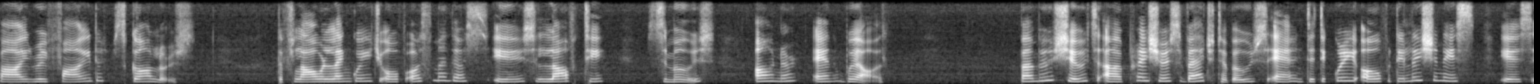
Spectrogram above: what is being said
by refined scholars. The flower language of osmanthus is lofty, smooth, honor, and wealth. Bamboo shoots are precious vegetables, and the degree of deliciousness is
